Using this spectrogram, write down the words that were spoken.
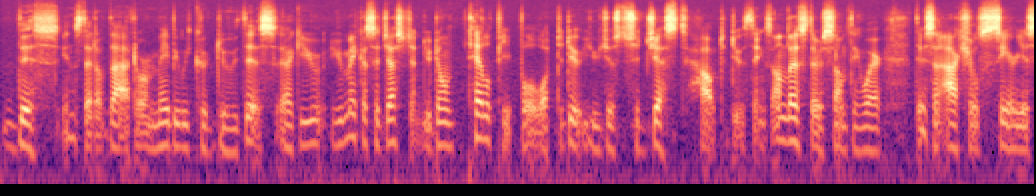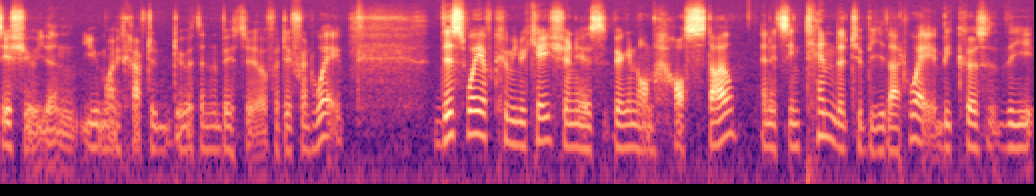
this instead of that, or maybe we could do this. Like you, you make a suggestion. You don't tell people what to do. You just suggest how to do things. Unless there's something where there's an actual serious issue, then you might have to do it in a bit of a different way. This way of communication is very non-hostile and it's intended to be that way because the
